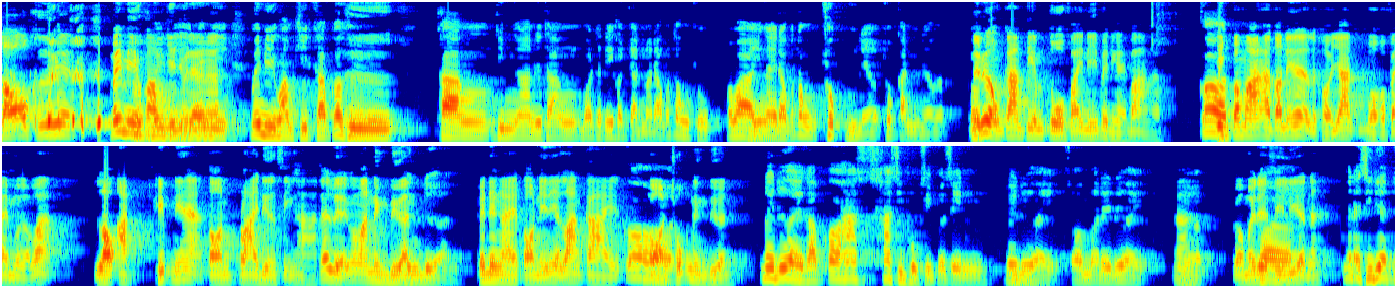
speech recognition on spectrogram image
เราเอาคืนเนี่ยไม่มีความคิดอยู่แล้วไม่นะมีไม่มีความคิดครับก็คือ ทางทีมงานหรือทางบอสที่เขาจัดมาเราก็ต้องชก เพราะว่าอืมยังไงเราก็ต้องชกอยู่แล้วชกกันอยู่แล้วครับ ในเรื่องของการเตรียมตัวไฟท์นี้เป็นยังไงบ้างครับก็อีกประมาณอะตอนนี้เนี่ยขออนุญาตบอกกับแฟนมวยก่อนว่า เราอัดคลิปนี้เนี่ยตอนปลายเดือนสิงหาก็เหลืออีกประมาณหนึ่งเดือนหนึ่งเดือน เป็นยังไงตอนนี้เนี่ยร่างกายก็ก่อนชกหนึ่งเดือน เรื่อยๆครับก็ห้าห้าสิบหกสิบเปอร์เซ็นต์เรื่อยๆซ้อมมาเรื่อยๆนะนะครับก็ไม่ได้ก็ซีเรียสนะไม่ได้ซีเรียสจ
